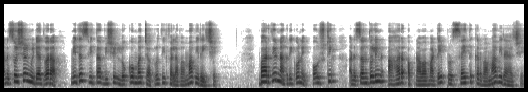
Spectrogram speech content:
અને સોશિયલ મીડિયા દ્વારા મેદસ્વીતા વિશે લોકોમાં જાગૃતિ ફેલાવવામાં આવી રહી છે. ભારતીય નાગરિકોને પૌષ્ટિક અને સંતુલિત આહાર અપનાવવા માટે પ્રોત્સાહિત કરવામાં આવી રહ્યા છે.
